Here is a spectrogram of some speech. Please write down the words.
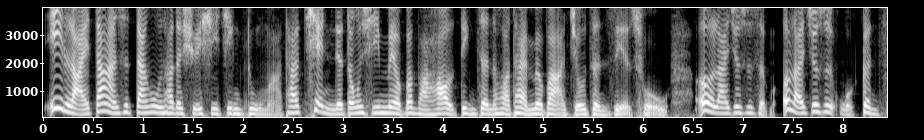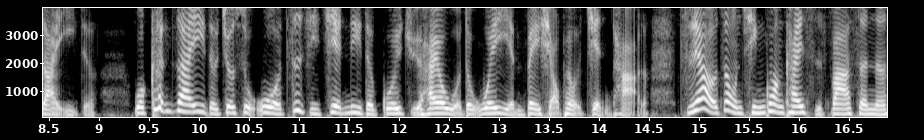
一来当然是耽误他的学习进度嘛，他欠你的东西没有办法好好订正的话，他也没有办法纠正自己的错误。二来就是什么？二来就是我更在意的。我更在意的就是我自己建立的规矩，还有我的威严被小朋友践踏了。只要有这种情况开始发生呢，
